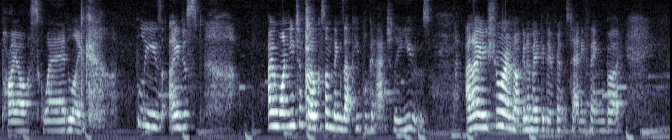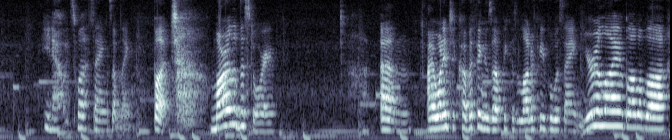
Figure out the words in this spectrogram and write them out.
pi r squared like please I just I want you to focus on things that people can actually use. And I'm sure I'm not going to make a difference to anything but you know it's worth saying something. But moral of the story um, I wanted to cover things up because a lot of people were saying you're a liar blah blah blah.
